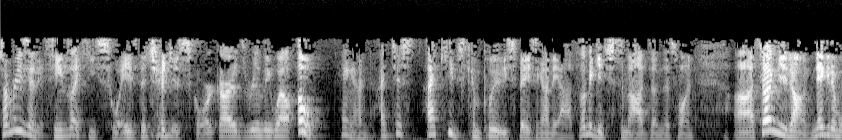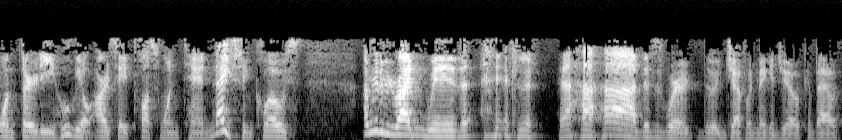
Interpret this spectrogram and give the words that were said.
some reason, it seems like he sways the judges' scorecards really well. Oh, hang on. I just I keep completely spacing on the odds. Let me get you some odds on this one. Uh, Song Yadong, negative 130. Julio Arce, plus 110. Nice and close. I'm to be riding with. Ha ha ha. This is where Jeff would make a joke about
